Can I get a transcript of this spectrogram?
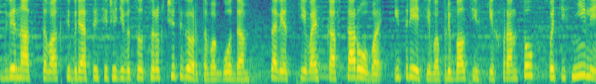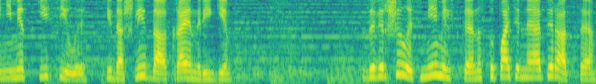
12 октября 1944 года советские войска 2 и 3 Прибалтийских фронтов потеснили немецкие силы и дошли до окраин Риги завершилась Мемельская наступательная операция,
